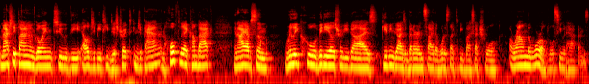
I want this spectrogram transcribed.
I'm actually planning on going to the LGBT district in Japan. And hopefully, I come back and I have some really cool videos for you guys, giving you guys a better insight of what it's like to be bisexual around the world. We'll see what happens.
